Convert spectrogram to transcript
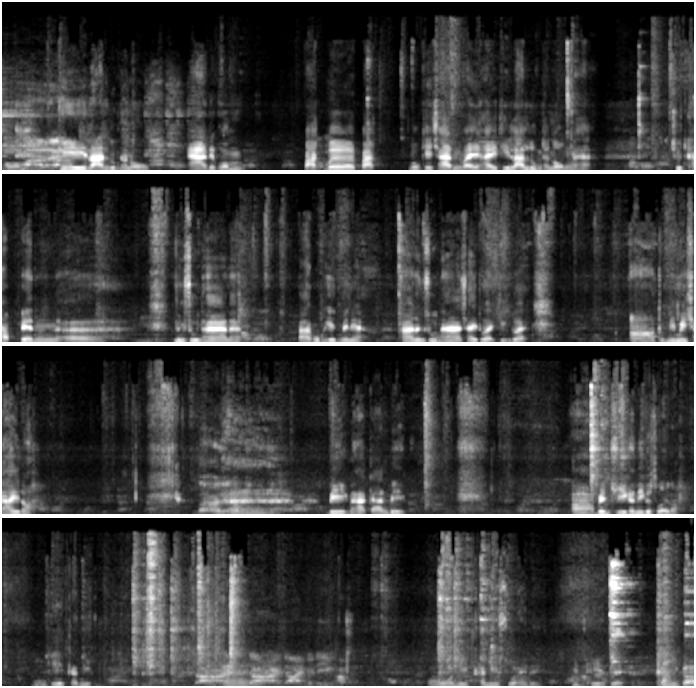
โทรมาแล้วที่ร้านลุงธนง อ่าครับผมอ่า เดี๋ยวผมปักเบอร์ปักโลเคชั่นไว้ให้ที่ร้านลุงธนงนะฮะ ครับผมชุดขับเป็นเอ่อหนึ่งศูนย์ห้านะฮะ ครับผมตาผมเห็นไหมเนี่ยอ่าหนึ่งศูนย์ห้าใช่ด้วยจริงด้วย อ่า ตรงนี้ไม่ใช่เนาะ ได้เลยครัอ่าบเบรกนะฮะ ก้านเบรก อ่า เบนชี่คันนี้ก็สวยเนาะวินเทจคันนี้ ได้อ่าได้ได้ก็ดีครับโอ้โห นี่คันนี้สวยเลยวินเทจด้วยคันนี้ก็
